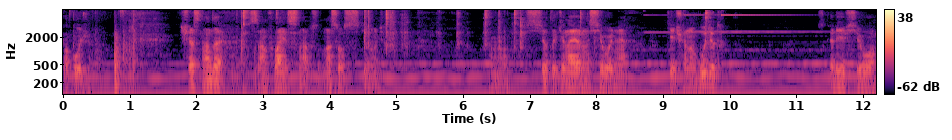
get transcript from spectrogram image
попозже. Сейчас надо сам фланец насос стянуть. Все-таки, наверное, сегодня течь оно будет. Скорее всего.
